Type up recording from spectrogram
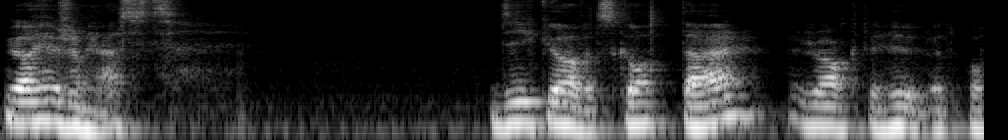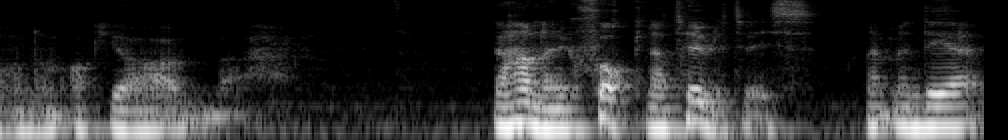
Ja, hur som helst. Det gick ju av ett skott där, rakt i huvudet på honom och jag... Jag hamnade i chock naturligtvis. Men, men det,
